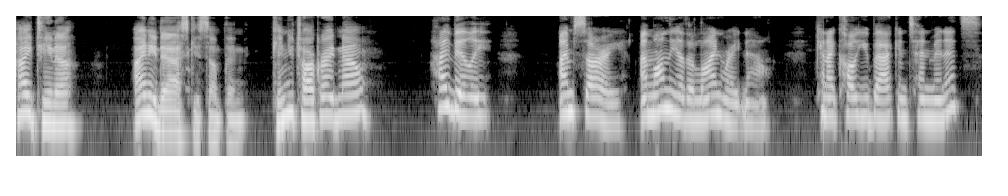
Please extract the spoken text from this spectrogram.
Hi, Tina. I need to ask you something. Can you talk right now? Hi, Billy. I'm sorry. I'm on the other line right now. Can I call you back in 10 minutes?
